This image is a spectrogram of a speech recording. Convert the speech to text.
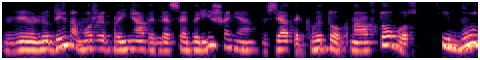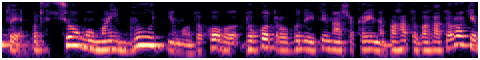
людина може прийняти для себе рішення, взяти квиток на автобус і бути от в цьому майбутньому, до кого до котрого буде йти наша країна багато-багато років.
